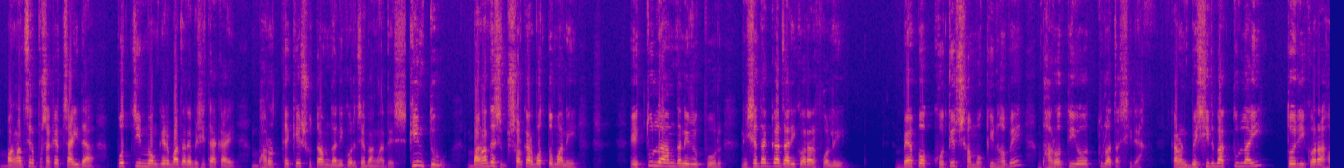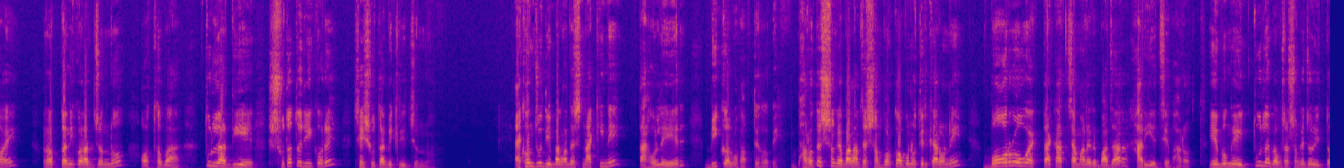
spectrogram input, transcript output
বাংলাদেশের পোশাকের চাহিদা পশ্চিমবঙ্গের বাজারে বেশি থাকায় ভারত থেকে সুতা আমদানি করেছে বাংলাদেশ। কিন্তু বাংলাদেশ সরকার বর্তমানে এই তুলা আমদানির উপর নিষেধাজ্ঞা জারি করার ফলে ব্যাপক ক্ষতির সম্মুখীন হবে ভারতীয় তুলা চাষিরা। কারণ বেশিরভাগ তুলাই তৈরি করা হয় রপ্তানি করার জন্য অথবা তুলা দিয়ে সুতা তৈরি করে সেই সুতা বিক্রির জন্য। এখন যদি বাংলাদেশ না কিনে, তাহলে এর বিকল্প ভাবতে হবে। ভারতের সঙ্গে বাংলাদেশের সম্পর্ক অবনতির কারণে বড় একটা কাঁচামালের বাজার হারিয়েছে ভারত এবং এই তুলা ব্যবসার সঙ্গে জড়িত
